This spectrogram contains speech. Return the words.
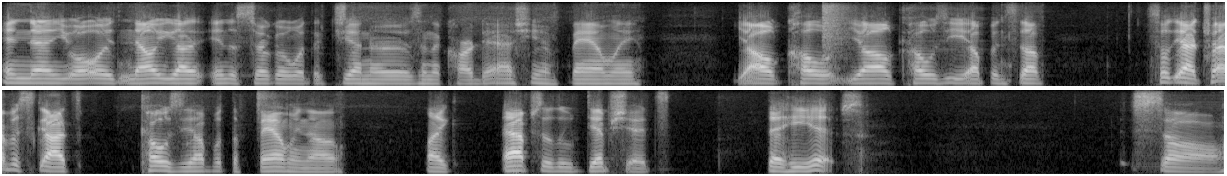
And then you always now you got in the circle with the Jenners and the Kardashian family. Y'all co y'all cozy up and stuff. So yeah, Travis Scott's cozy up with the family now, like absolute dipshits that he is. So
